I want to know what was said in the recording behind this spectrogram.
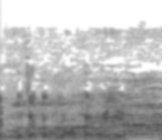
छठ पूजा का ब्लॉक है भाई ये।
